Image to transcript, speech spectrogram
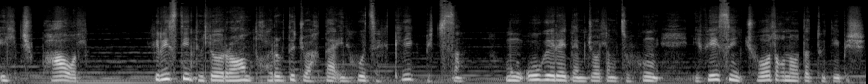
Илч Паул Христийн төлөө Ромд хоригдож байхдаа энэхүү загтлыг бичсэн. Мөн үүгээрээ дамжуулан зөвхөн Эфесийн чуулгануудад төдий биш,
